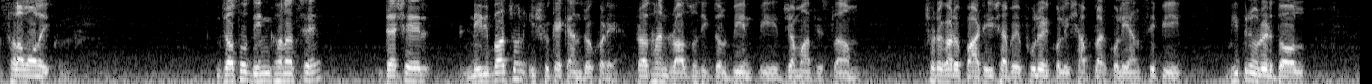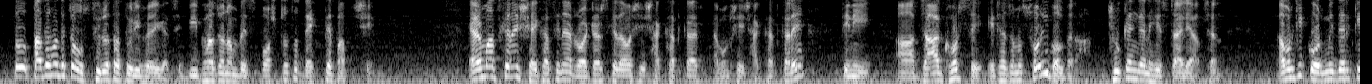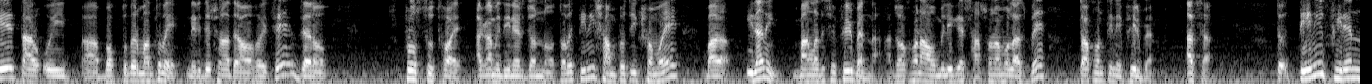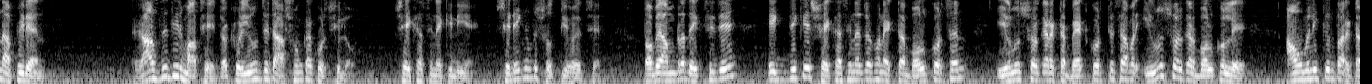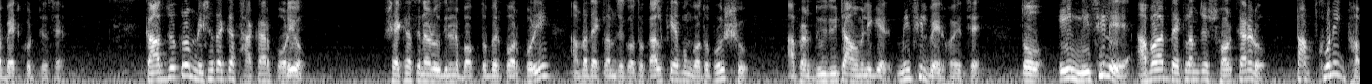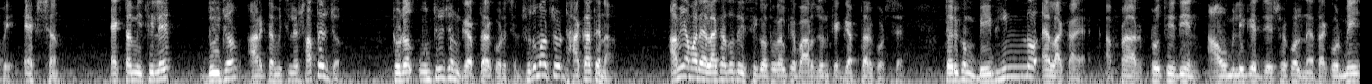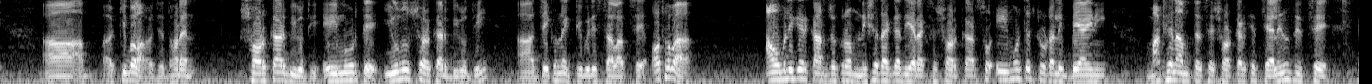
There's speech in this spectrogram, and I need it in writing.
সালাম আলাইকুম। যত দিন ঘনাচ্ছে দেশের নির্বাচন ইস্যুকে কেন্দ্র করে প্রধান রাজনৈতিক দল বিএনপি জামাত ইসলাম, ছোটখাটো পার্টি হিসাবে ফুলের কলি, শাপলার কলি এনসিপি ভিপিনুরের দল, তো তাদের মধ্যে একটা অস্থিরতা তৈরি হয়ে গেছে। বিভাজন আমরা স্পষ্টত দেখতে পাচ্ছি। এর মাঝখানে শেখ হাসিনার রয়টার্সকে দেওয়া সেই সাক্ষাৎকার এবং সেই সাক্ষাৎকারে তিনি যা ঘটছে, এটার জন্য সরি বলবে না। ঝুকেঙ্গান স্টাইলে আছেন। এমনকি কর্মীদেরকে তার ওই বক্তব্যের মাধ্যমে নির্দেশনা দেওয়া হয়েছে যেন প্রস্তুত হয় আগামী দিনের জন্য। তবে তিনি সাম্প্রতিক সময়ে বা ইদানিং বাংলাদেশে ফিরবেন না। যখন আওয়ামী লীগের শাসনামল আসবে, তখন তিনি ফিরবেন। আচ্ছা তো তিনি ফিরেন না ফিরেন, রাজনীতির মাঠে ডক্টর ইউনুস যেটা আশঙ্কা করছিল শেখ হাসিনাকে নিয়ে সেটাই কিন্তু সত্যি হয়েছে। তবে আমরা দেখছি যে একদিকে শেখ হাসিনা যখন একটা বল করছেন, ইউনুস সরকার একটা ব্যাট করতেছে, আবার ইউনুস সরকার বল করলে আওয়ামী লীগ কিন্তু আরেকটা ব্যাট করতেছে। কার্যক্রম নিষেধাজ্ঞা থাকার পরেও শেখ হাসিনার দিনের বক্তব্যের পরপরই আমরা দেখলাম যে গতকালকে এবং গত পরশু আপনার দুই দুইটা আওয়ামী লীগের মিছিল বের হয়েছে। তো এই মিছিলে আবার দেখলাম যে সরকারেরও তাৎক্ষণিকভাবে অ্যাকশন একটা মিছিলে দুইজন আর একটা মিছিলে সাতের জন টোটাল উনত্রিশ জন গ্রেপ্তার করেছেন। শুধুমাত্র ঢাকাতে না, আমি আমার এলাকাতেও দেখছি গতকালকে বারো জনকে গ্রেপ্তার করছে। তো এরকম বিভিন্ন এলাকায় আপনার প্রতিদিন আওয়ামী লীগের যে সকল নেতাকর্মী কি বলা হয়েছে ধরেন সরকার বিরোধী, এই মুহূর্তে ইউনুস সরকার বিরোধী যে কোনো অ্যাক্টিভিটিস চালাচ্ছে অথবা আওয়ামী লীগের কার্যক্রম নিষেধাজ্ঞা দিয়ে রাখছে সরকার সো এই মুহূর্তে টোটালি বেআইনি। মাঠে নামতেছে, সরকারকে চ্যালেঞ্জ দিচ্ছে।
